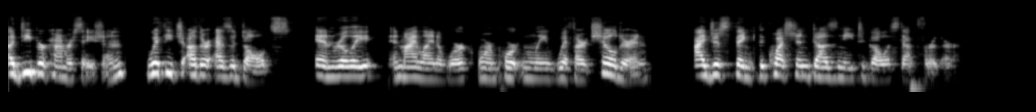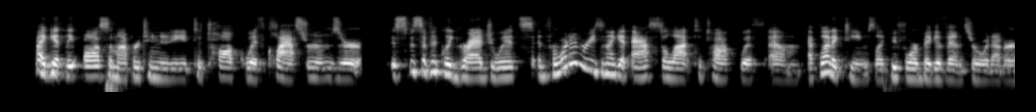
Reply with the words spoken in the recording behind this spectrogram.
a deeper conversation with each other as adults, and really, in my line of work, more importantly, with our children, I just think the question does need to go a step further. I get the awesome opportunity to talk with classrooms or specifically graduates. And for whatever reason, I get asked a lot to talk with um, athletic teams, like before big events or whatever.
